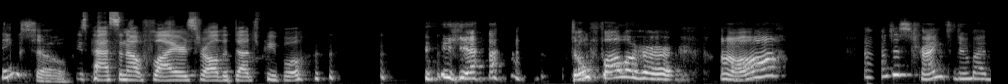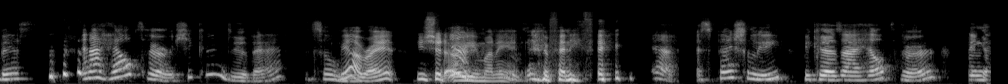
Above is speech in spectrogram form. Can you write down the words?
think so. He's passing out flyers for all the Dutch people. yeah. Don't follow her. Aw. I'm just trying to do my best. and I helped her. She couldn't do that. So Yeah, mean. right? You should owe you money, if anything. Yeah, especially because I helped her getting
